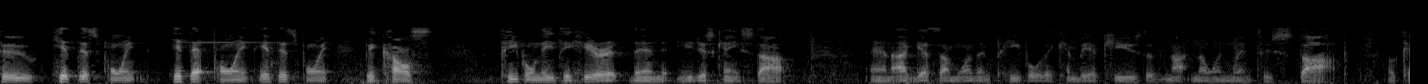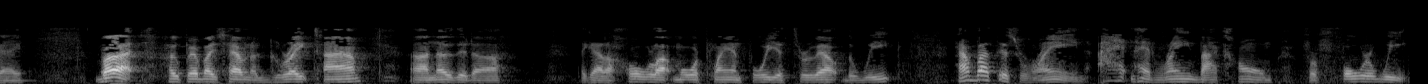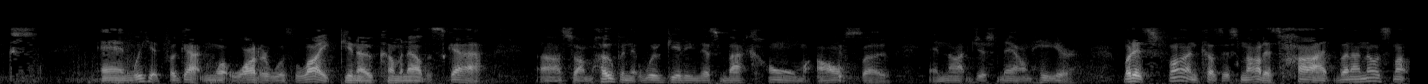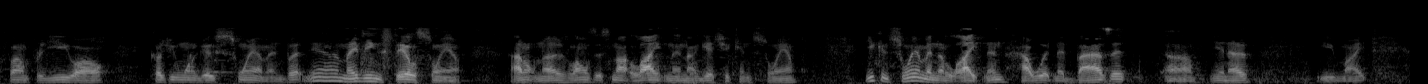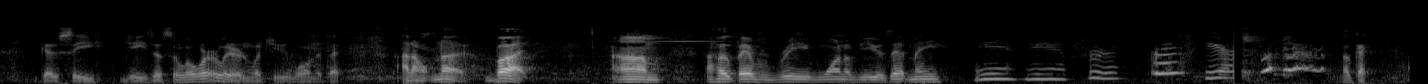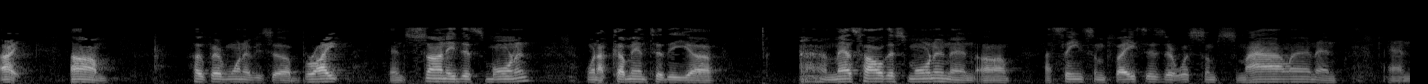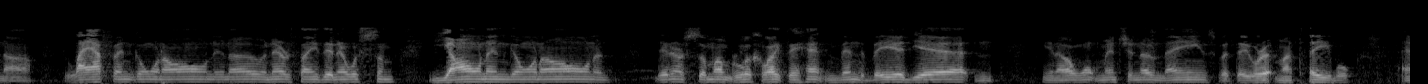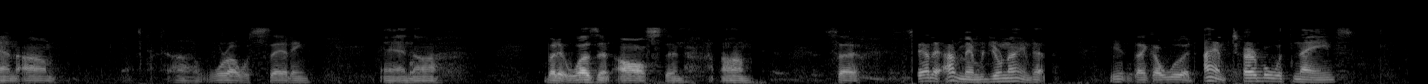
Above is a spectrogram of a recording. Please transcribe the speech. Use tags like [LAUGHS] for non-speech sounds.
to hit this point, hit that point, hit this point, because people need to hear it, then you just can't stop. And I guess I'm one of them people that can be accused of not knowing when to stop. Okay? But hope everybody's having a great time. I know that uh, they got a whole lot more planned for you throughout the week. How about this rain? I hadn't had rain back home for four weeks, and we had forgotten what water was like, you know, coming out of the sky. Uh, so I'm hoping that we're getting this back home also and not just down here. But it's fun because it's not as hot, but I know it's not fun for you all because you want to go swimming. But, yeah, maybe you can still swim. I don't know. As long as it's not lightning, I guess you can swim. You can swim in the lightning. I wouldn't advise it. Uh, you know, you might go see Jesus a little earlier than what you wanted to. I don't know. But um, I hope every one of you, is that me? Yeah, yeah, sure. Yeah. Okay. All right. Um, hope every one of you is uh, bright and sunny this morning. When I come into the uh, [CLEARS THROAT] mess hall this morning and uh, I seen some faces, there was some smiling and and uh, laughing going on, you know, and everything. Then there was some yawning going on, and then there some of them looked like they hadn't been to bed yet, and you know, I won't mention no names, but they were at my table, and um, uh, where I was sitting, and uh, but it wasn't Austin. Um, so, Sally, I remembered your name. That you didn't think I would. I am terrible with names,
